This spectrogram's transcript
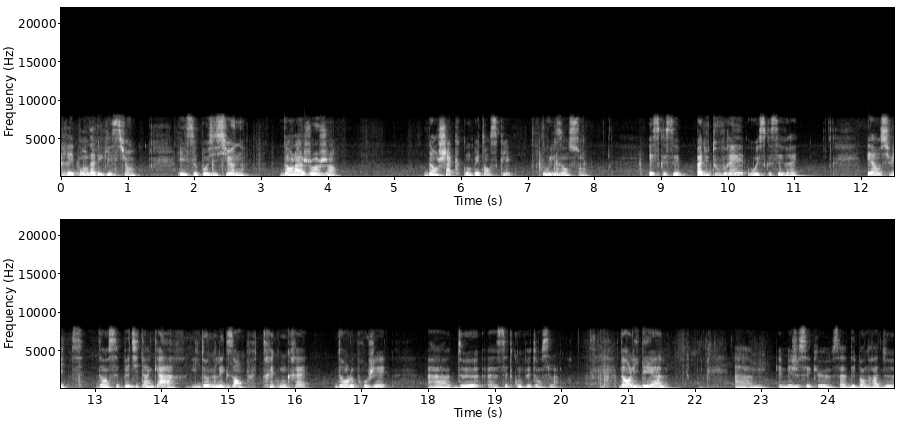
répondent à des questions et se positionnent dans la jauge dans chaque compétence clé, où ils en sont. Est-ce que c'est pas du tout vrai ou est-ce que c'est vrai? Et ensuite, dans ce petit encart, il donne l'exemple très concret dans le projet euh, de euh, cette compétence-là. Dans l'idéal, euh, mais je sais que ça dépendra de,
